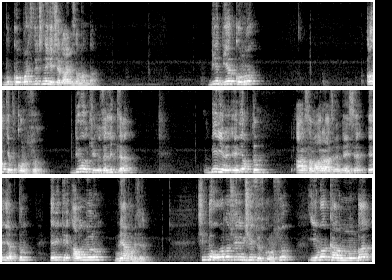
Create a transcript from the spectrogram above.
Bu kooperatifler için de geçerli aynı zamanda. Bir diğer konu altyapı konusu. Diyor ki özellikle bir yere ev yaptım. Arsama, arazime neyse ev yaptım. Elektrik alamıyorum. Ne yapabilirim? Şimdi orada şöyle bir şey söz konusu. İmar kanununda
